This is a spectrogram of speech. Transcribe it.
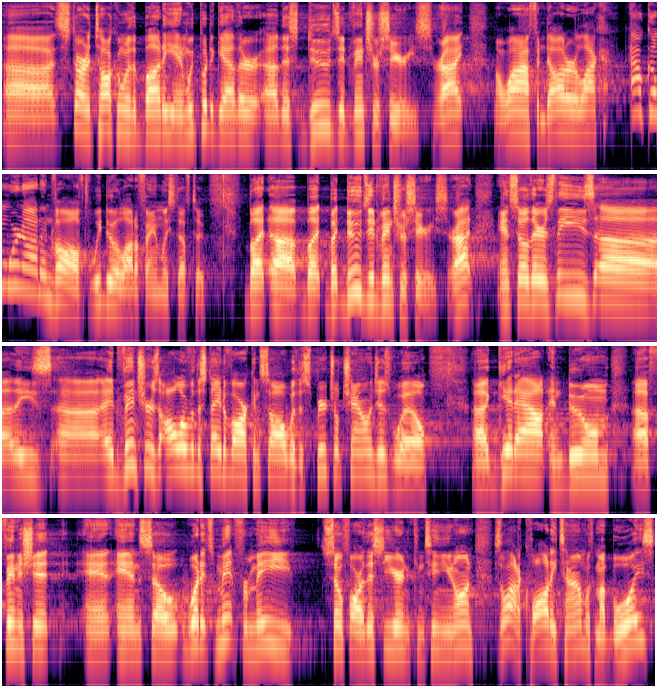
Uh, started talking with a buddy, and we put together uh, this Dude's Adventure series, right? My wife and daughter are like, how come we're not involved? We do a lot of family stuff too, but uh, but but Dude's Adventure series, right? And so there's these uh, these uh, adventures all over the state of Arkansas with a spiritual challenge as well. Uh, get out and do them, finish it, and and so what it's meant for me so far this year and continuing on is a lot of quality time with my boys,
